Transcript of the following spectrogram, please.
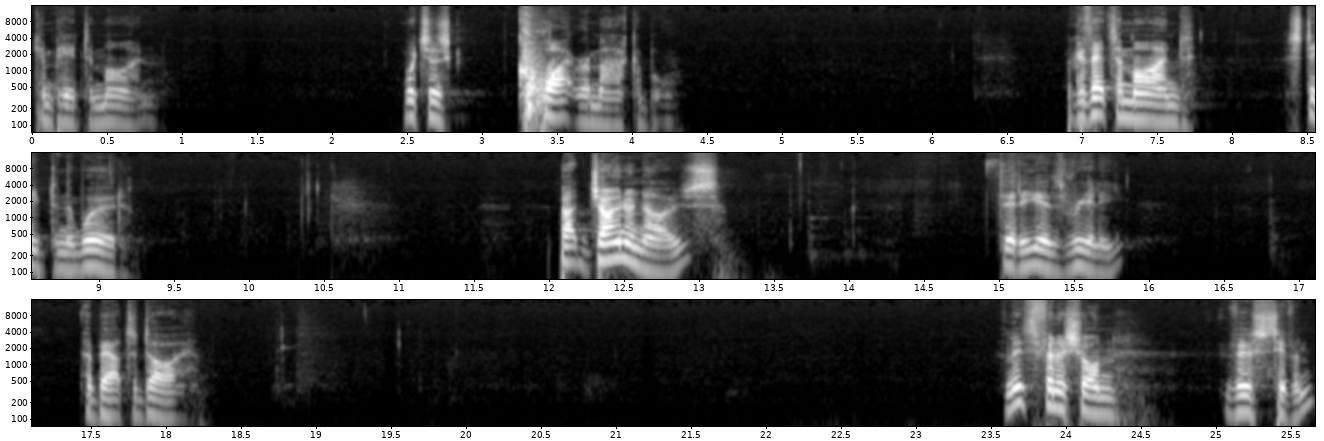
compared to mine, which is quite remarkable. Because that's a mind steeped in the Word. But Jonah knows that he is really about to die. Let's finish on verse 7.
